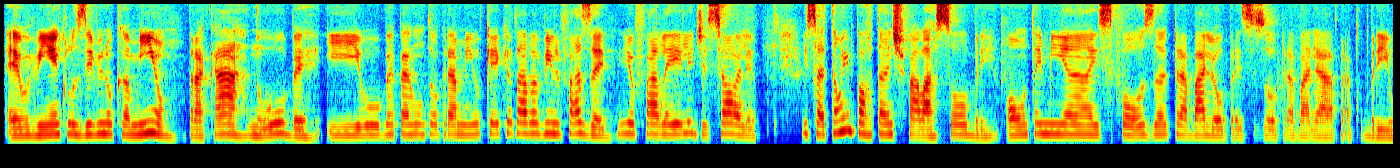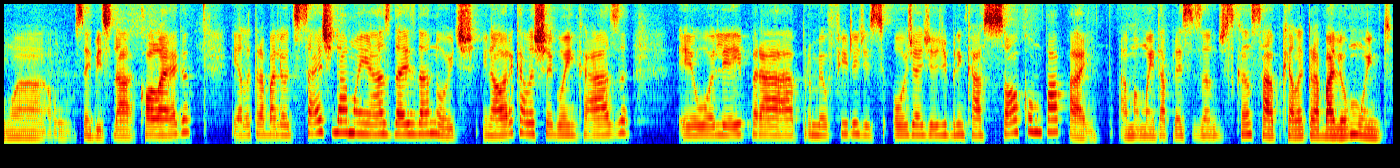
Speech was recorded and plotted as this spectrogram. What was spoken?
Eu vim, inclusive, no caminho para cá, no Uber, e o Uber perguntou para mim o que, que eu estava vindo fazer. E eu falei, ele disse, olha, isso é tão importante falar sobre. Ontem minha esposa trabalhou, precisou trabalhar para cobrir uma, o serviço da colega, e ela trabalhou de 7 da manhã às 10 da noite. E na hora que ela chegou em casa, eu olhei para o meu filho e disse: hoje é dia de brincar só com o papai. A mamãe está precisando descansar porque ela trabalhou muito.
